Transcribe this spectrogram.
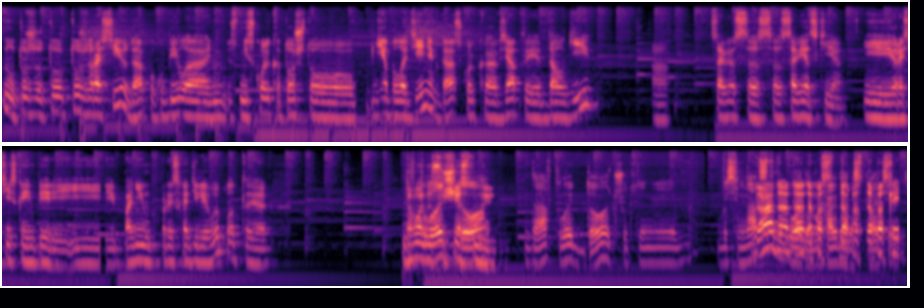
ну, ту же, ту, ту же Россию, да, погубило не сколько то, что не было денег, да, сколько взятые долги э, советские и Российской империи, и по ним происходили выплаты довольно вплоть существенные. До, да, вплоть до чуть ли не 18 да, да, года да, до, пос, до, до последних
